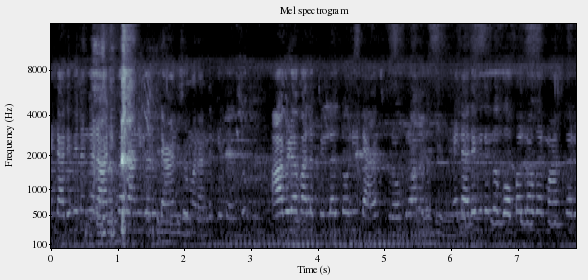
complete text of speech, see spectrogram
అండ్ అదేవిధంగా రాణిక రాణి గారు డ్యాన్స్ మనందరికీ తెలుసు ఆవిడ వాళ్ళ పిల్లలతోని డ్యాన్స్ ప్రోగ్రామ్. అండ్ అదేవిధంగా గోపాలరావు గారు మాస్టర్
